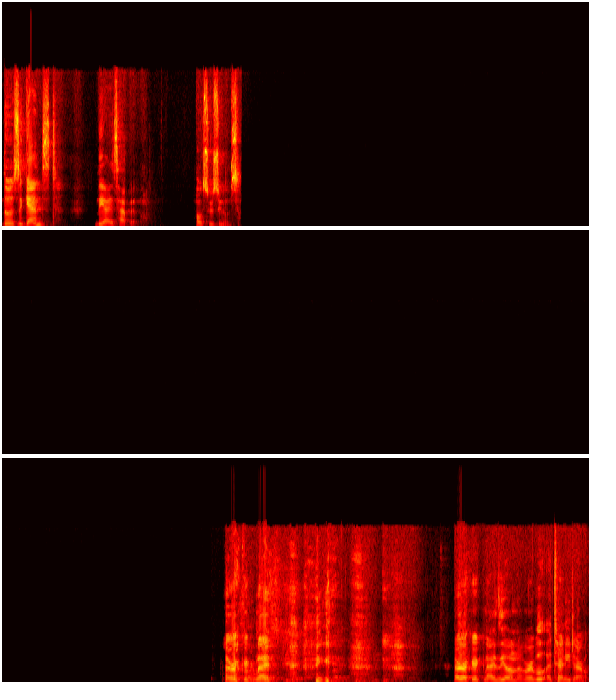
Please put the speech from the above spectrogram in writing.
Those against? The ayes have it. House resumes. I recognize, I recognize the Honorable Attorney General.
